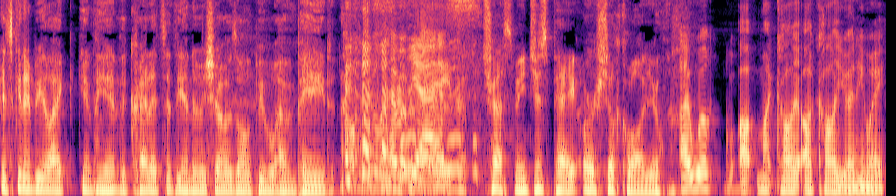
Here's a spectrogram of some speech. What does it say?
It's going to be like at the end. The credits at the end of the show is all the people who haven't paid. all the people that haven't paid. Yes. Trust me, just pay or she'll call you. I will. I might call. I'll call you anyway.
